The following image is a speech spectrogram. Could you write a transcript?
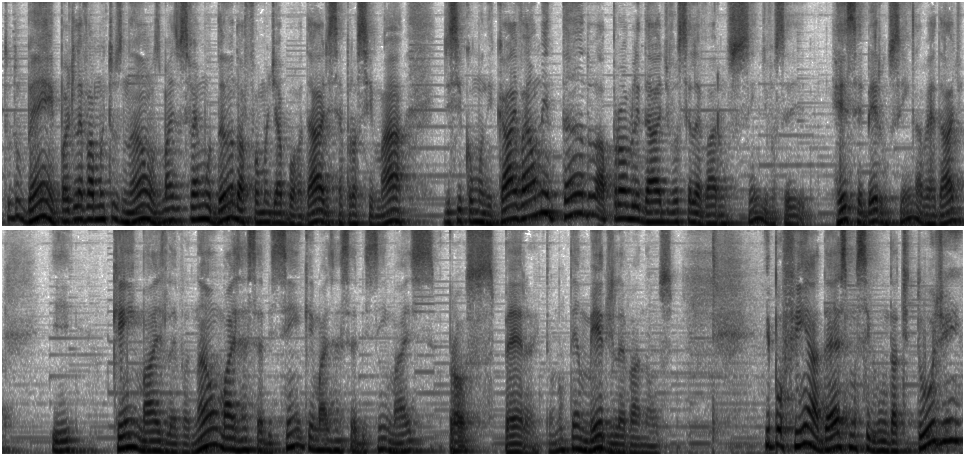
Tudo bem, pode levar muitos nãos, mas você vai mudando a forma de abordar, de se aproximar, de se comunicar e vai aumentando a probabilidade de você levar um sim, de você receber um sim, na verdade. E quem mais leva não, mais recebe sim, quem mais recebe sim, mais prospera. Então não tenha medo de levar nãos. E por fim, a décima segunda atitude,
